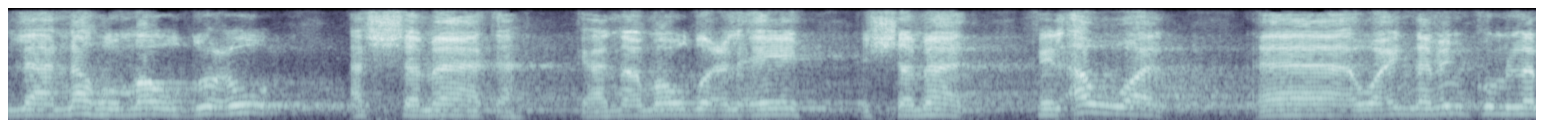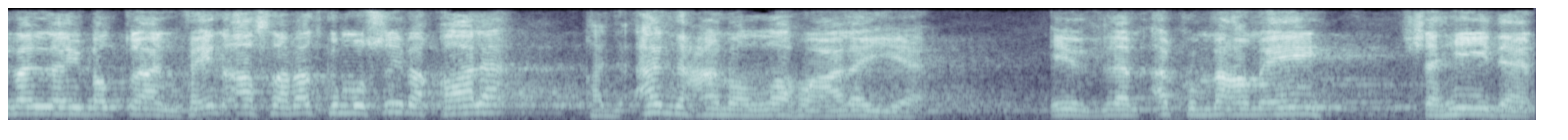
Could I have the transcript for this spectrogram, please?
لأنه موضع الشماتة كأنه موضع الإيه؟ الشمات في الأول وإن منكم لمن لا يبطئن فإن أصابتكم مصيبة قال قد أنعم الله علي. إذ لم أكن معهم إيه؟ شهيدا.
